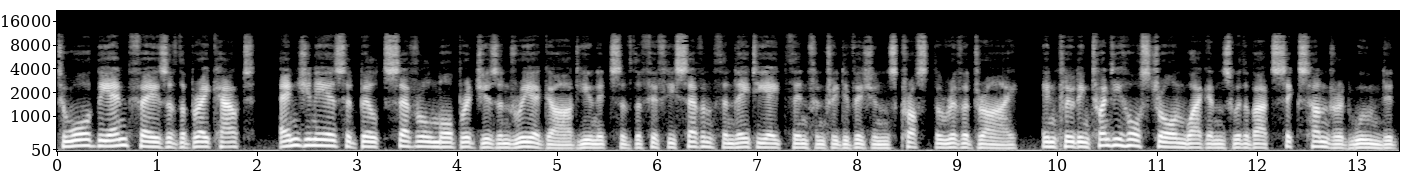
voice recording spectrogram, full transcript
Toward the end phase of the breakout, engineers had built several more bridges and rearguard units of the 57th and 88th Infantry Divisions crossed the river dry, including 20 horse-drawn wagons with about 600 wounded.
